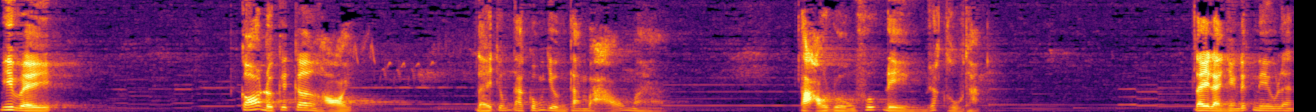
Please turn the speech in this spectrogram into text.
quý vị có được cái cơ hội để chúng ta cúng dường tam bảo mà tạo ruộng phước điền rất thù thắng. Đây là những đức nêu lên.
